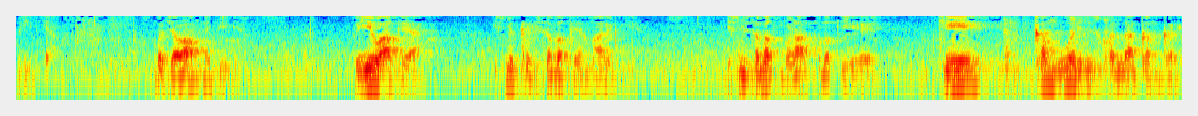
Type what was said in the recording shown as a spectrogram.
پی لیا۔ بچا ہوا آپ نے پی لیا۔ تو یہ واقعہ ہے۔ اس میں کئی سبق ہے ہمارے لیے؟ اس میں سبق، بڑا سبق یہ ہے کہ کم وہ ہے جس کو اللہ کم کرے،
